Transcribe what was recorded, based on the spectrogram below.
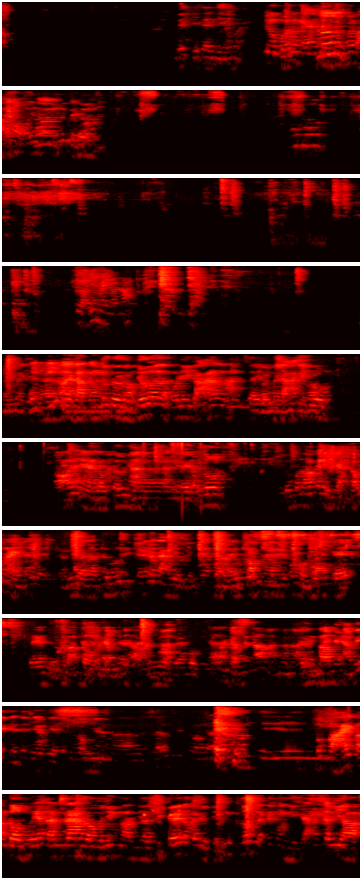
biết chị tên gì không ạ chứ hôm bữa nó nghe Hương. trình với bảy hộ nhưng mà nước liệu em hương gửi cho mày rồi đó mày mày Biết, sẽ biết nói thật trong cái tư lần trước là có đi cả đầy đủ xã chứ luôn có nhà đầu tư nhà đầy đủ luôn thì cũng có nói cái hiện trạng cống này bây giờ là tư vấn thiết kế nó đang điều chỉnh cái phần này cống thì có hồ sơ thiết kế để em những cái bản đồ này để như là em một đến đó mà nói Yên tâm. cái nào biết để tiếp theo không nha sớm cái con thì không phải bản đồ tụi em đã ra rồi nhưng mà giờ thiết kế nó phải điều chỉnh khớp lại cái phần hiện trạng nó sao bây giờ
